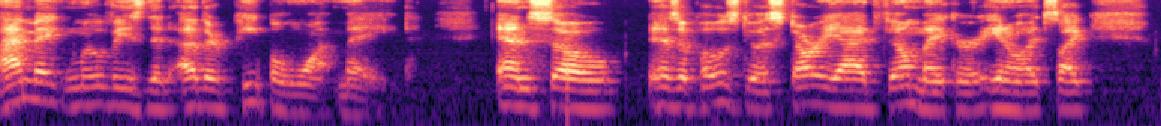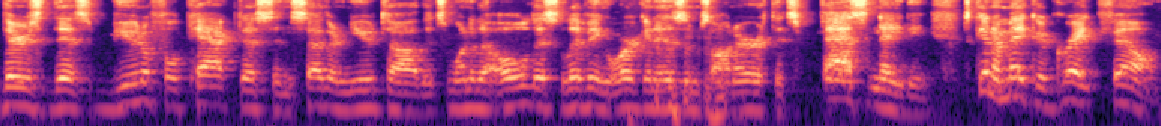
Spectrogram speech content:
I make movies that other people want made. And so as opposed to a starry-eyed filmmaker you know it's like there's this beautiful cactus in southern utah that's one of the oldest living organisms on earth. It's fascinating. It's going to make a great film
